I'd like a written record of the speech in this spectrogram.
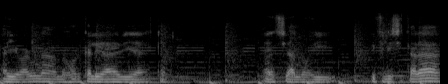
a, llevar una mejor calidad de vida a estos ancianos. Y, felicitar a,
